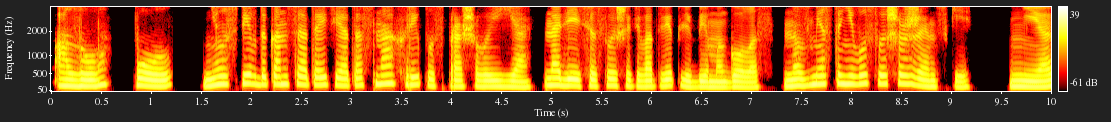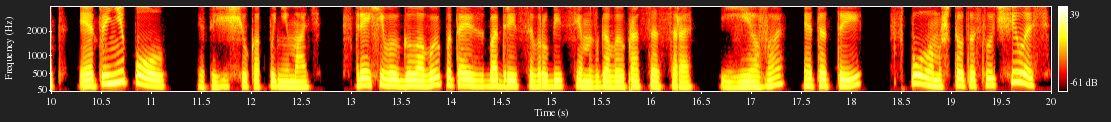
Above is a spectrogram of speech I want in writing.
«Алло, Пол?» Не успев до конца отойти от сна, хрипло спрашиваю я, надеясь услышать в ответ любимый голос. Но вместо него слышу женский. «Нет, это не Пол!» Это еще как понимать. Стряхиваю головой, пытаясь взбодриться и врубить все мозговые процессоры. «Ева, это ты? С Полом что-то случилось?»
